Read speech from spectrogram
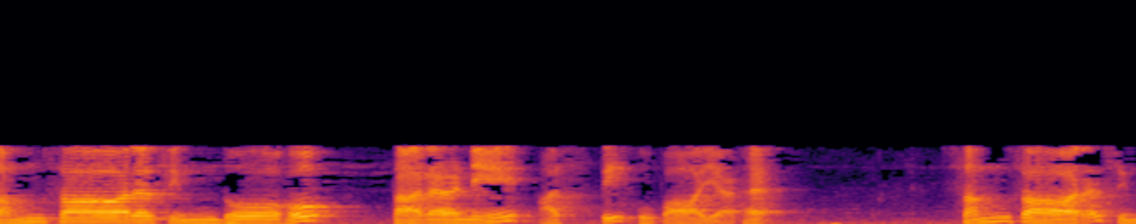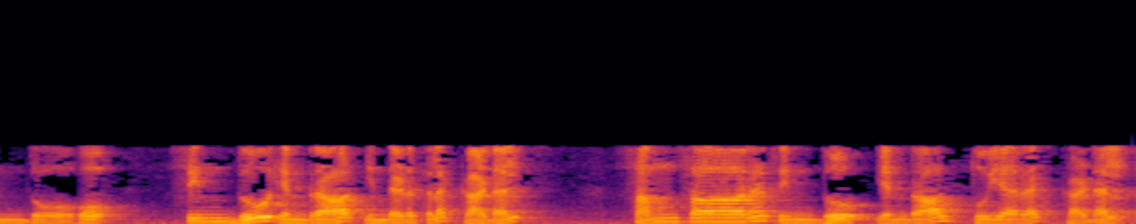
சம்சார சிந்தோகோ தரணே அஸ்தி உபாயக. சம்சார சிந்தோகோ. சிந்து என்றால் இந்த இடத்துல கடல் சம்சார சிந்து என்றால் துயர கடல்.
